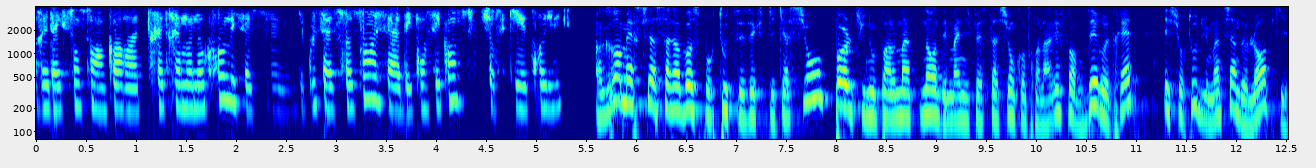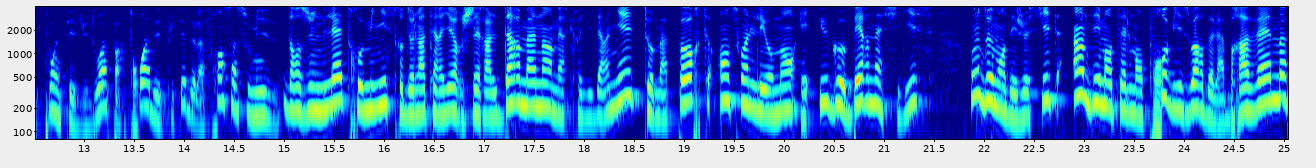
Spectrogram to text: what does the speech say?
rédactions sont encore euh, très très monochromes et ça du coup ça se ressent et ça a des conséquences sur ce qui est produit. Un grand merci à Sarah pour toutes ces explications. Paul, tu nous parles maintenant des manifestations contre la réforme des retraites et surtout du maintien de l'ordre qui est pointé du doigt par trois députés de la France insoumise. Dans une lettre au ministre de l'Intérieur Gérald Darmanin mercredi dernier, Thomas Porte, Antoine Léaumont et Hugo Bernacilis ont demandé, je cite, un démantèlement provisoire de la Bravem,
